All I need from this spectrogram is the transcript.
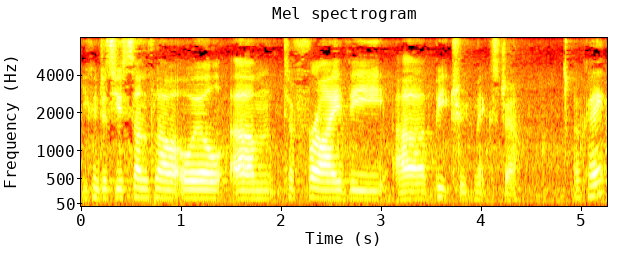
You can just use sunflower oil um, to fry the uh, beetroot mixture. Okay,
